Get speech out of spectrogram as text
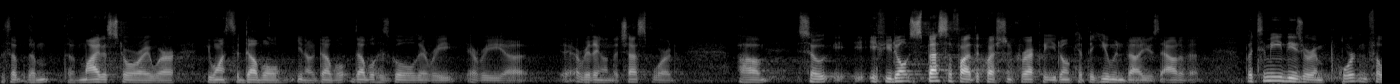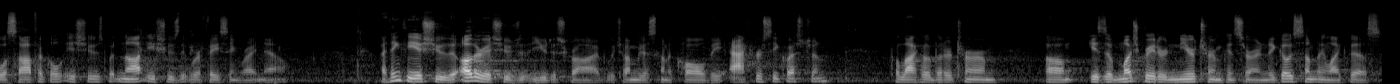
with the, the, the, Midas story where he wants to double, you know, double, double his gold every, every, uh, everything on the chessboard. Um, so if you don't specify the question correctly, you don't get the human values out of it. But to me, these are important philosophical issues, but not issues that we're facing right now. I think the issue, the other issues that you described, which I'm just going to call the accuracy question, for lack of a better term, um, is a much greater near-term concern. It goes something like this.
